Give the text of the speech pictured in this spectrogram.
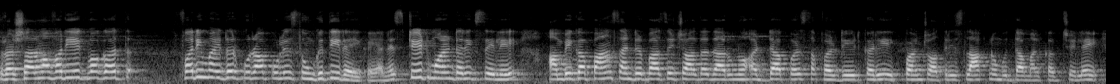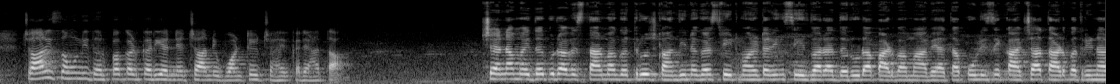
રશારમાં ફરી એક વખત ફરી મૈદરપુરા પોલીસ ઊંઘતી રહી ગઈ અને સ્ટેટ મોનિટરિંગ સેલે અંબિકા પાન સેન્ટર પાસે ચાલતા દારૂનો અડ્ડા પર સફળ રેડ કરી એક પોઈન્ટ ચોત્રીસ લાખનો મુદ્દામાલ કબજે લઈ ચાર ઇસમોની ધરપકડ કરી અન્ય ચારને વોન્ટેડ જાહેર કર્યા હતા. શહેરના મૈદરપુરા વિસ્તારમાં ગતરોજ ગાંધીનગર સ્ટેટ મોનિટરિંગ સેલ દ્વારા દરોડા પાડવામાં આવ્યા હતા. પોલીસે કાચા તાડપત્રીના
